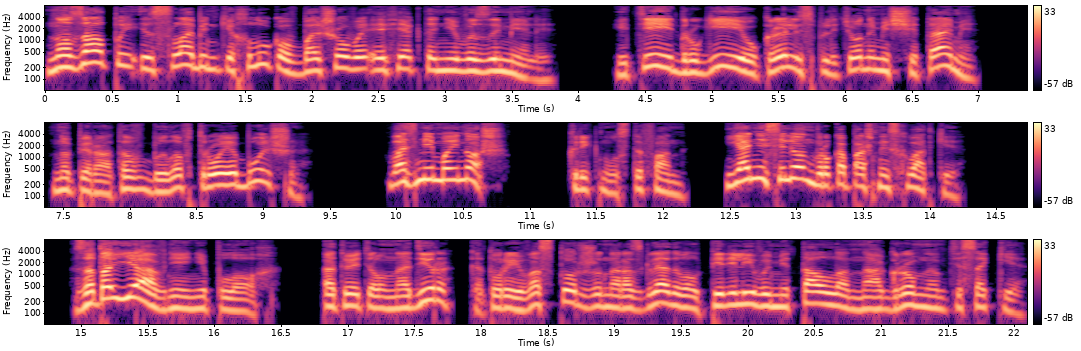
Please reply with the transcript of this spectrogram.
но залпы из слабеньких луков большого эффекта не возымели. И те, и другие укрылись плетеными щитами, но пиратов было втрое больше. — Возьми мой нож! — крикнул Стефан. — Я не силен в рукопашной схватке. — Зато я в ней неплох, — ответил Надир, который восторженно разглядывал переливы металла на огромном тесаке.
